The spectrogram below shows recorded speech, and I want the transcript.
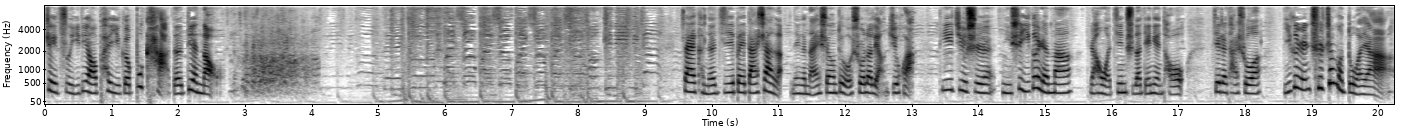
这次一定要配一个不卡的电脑。在肯德基被搭讪了，那个男生对我说了两句话。第一句是你是一个人吗？然后我矜持的点点头。接着他说一个人吃这么多呀。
